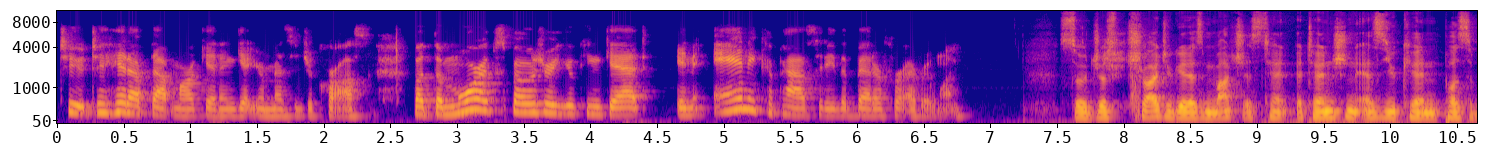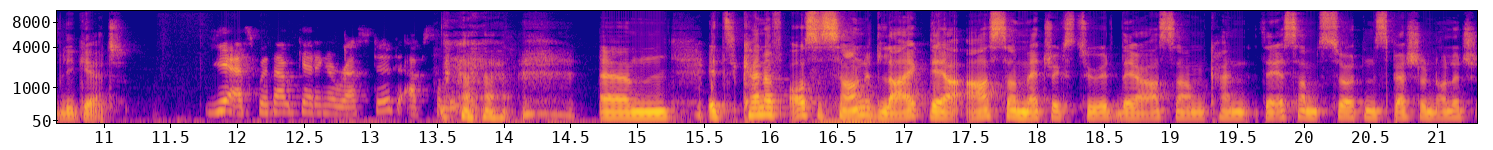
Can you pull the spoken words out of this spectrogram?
to to hit up that market and get your message across. But the more exposure you can get in any capacity, the better for everyone. So just try to get as much attention as you can possibly get. Yes, without getting arrested, absolutely. um, it kind of also sounded like there are some metrics to it. There are some kind. There is some certain special knowledge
